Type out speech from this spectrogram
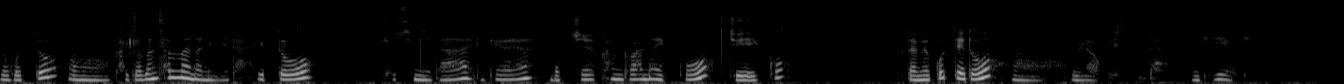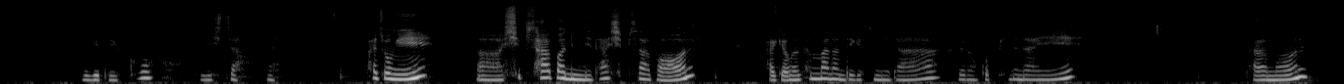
요것도 어, 가격은 3만원입니다. 잎도 좋습니다. 이렇게 넙죽한 거 하나 있고 뒤에 있고 그 다음에 꽃대도 어, 올라오고 있습니다. 여기 여기 여기도 있고 보이시죠? 네. 파종이 어, 14번입니다. 14번 가격은 3만원 되겠습니다. 이런 꽃 피는 아이 다음은 어,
